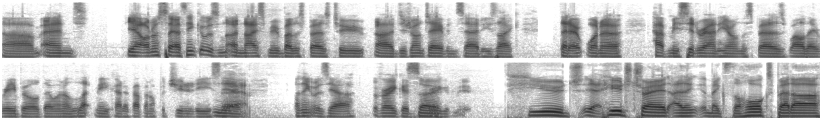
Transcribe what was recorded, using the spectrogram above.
Um, and yeah, honestly, I think it was a nice move by the Spurs too. Uh, Dejounte even said he's like they don't want to have me sit around here on the Spurs while they rebuild. They want to let me kind of have an opportunity. So Yeah. I think it was yeah a very good, So- very good move. huge yeah huge trade i think it makes the hawks better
